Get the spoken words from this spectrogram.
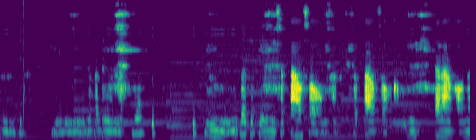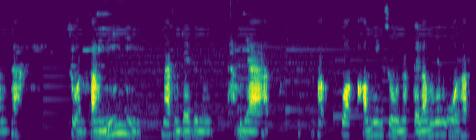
แล้วก็เดินมาปุ๊บอืมนี่ก็จะเป็นสปาวสองครับ สปาวสองก็มีตารางของต่างๆส่วนฝั่งนี้นี่น่าสนใจสุดเลยทำยาครับเพราะพวกคอมมิ่งซูนะแต่เราไม่ได้กลัวครับ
